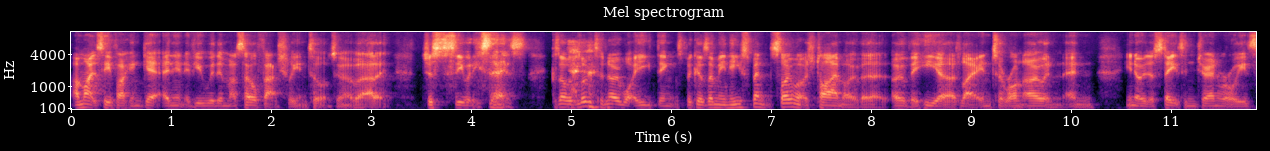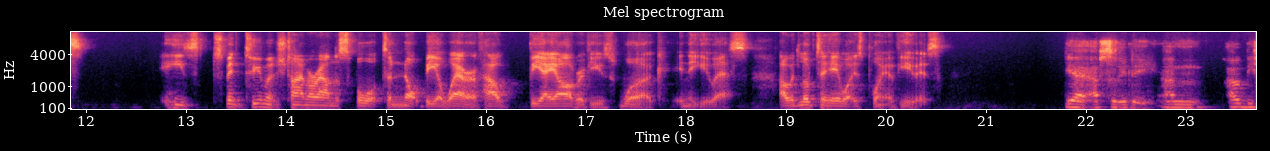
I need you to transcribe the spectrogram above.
I might see if I can get an interview with him myself actually and talk to him about it just to see what he says because I would love to know what he thinks because I mean he spent so much time over over here like in Toronto and and you know the states in general he's he's spent too much time around the sport to not be aware of how VAR reviews work in the US. I would love to hear what his point of view is. Yeah, absolutely. Um I would be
